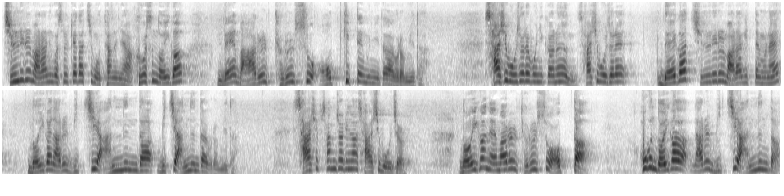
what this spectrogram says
진리를 말하는 것을 깨닫지 못하느냐? 그것은 너희가 내 말을 들을 수 없기 때문이다. 그럽니다. 45절에 보니까는 45절에 내가 진리를 말하기 때문에 너희가 나를 믿지 않는다, 믿지 않는다. 그럽니다. 43절이나 45절. 너희가 내 말을 들을 수 없다. 혹은 너희가 나를 믿지 않는다.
